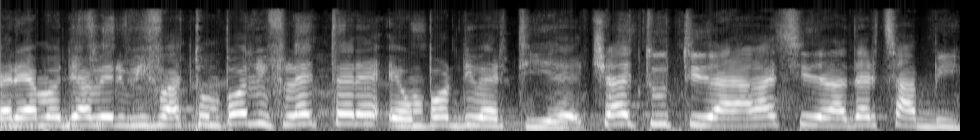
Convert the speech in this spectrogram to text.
Speriamo di avervi fatto un po' riflettere e un po' divertire. Ciao a tutti dai ragazzi della terza B.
